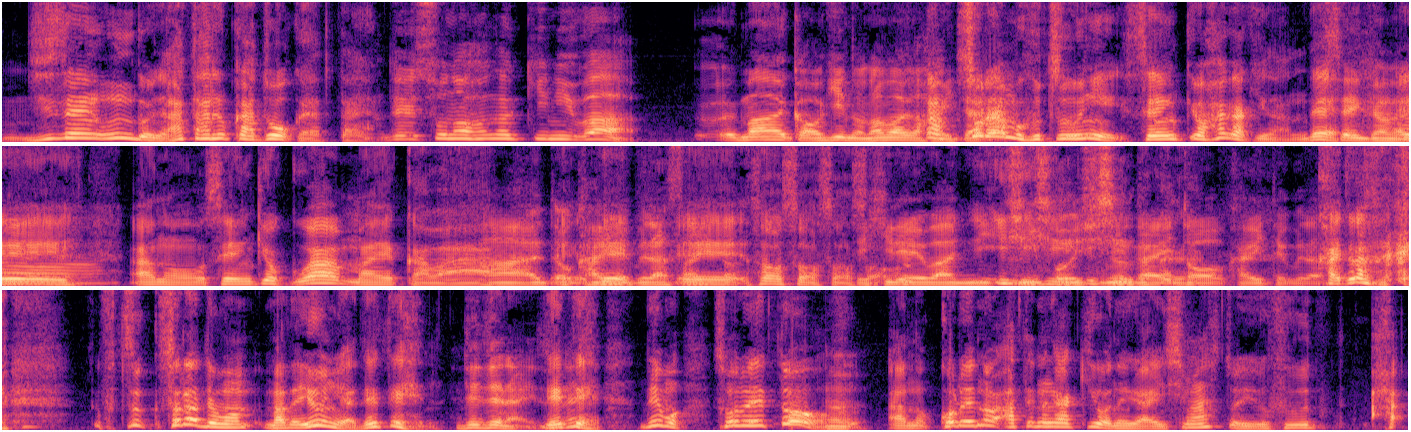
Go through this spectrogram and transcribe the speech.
事前運動に当たるかどうかやったんや。でそのハガキには前川議員の名前が入ってあそれはもう普通に選挙はがきなんで、選挙はがきえーあの選挙区は前川。はいとえー書いてくださいと。でえーそうそうそうそう。で比例湾に維新一歩一心の会維新と書いてくだ書さい。いてください。普通それはでもまだ世には出てへん。出てないですね。出てへん。でもそれと、うん。あのこれの宛名書きお願いしますという封は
